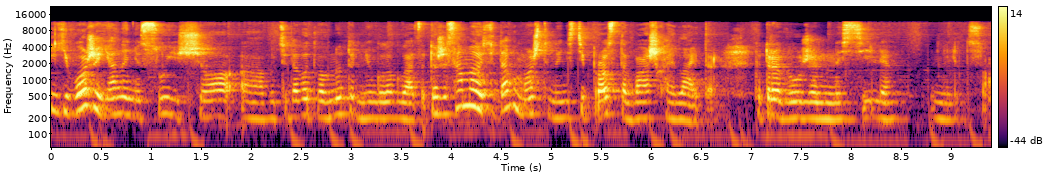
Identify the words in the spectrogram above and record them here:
И его же я нанесу еще э, вот сюда вот во внутренний уголок глаза. То же самое сюда вы можете нанести просто ваш хайлайтер, который вы уже наносили на лицо.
